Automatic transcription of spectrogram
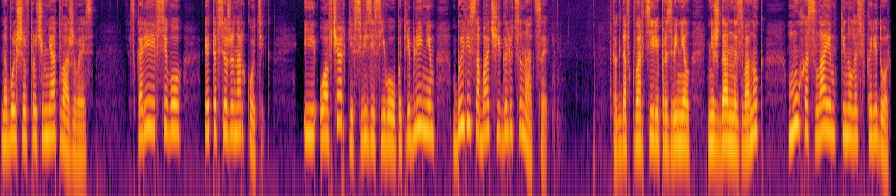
на большее, впрочем, не отваживаясь. Скорее всего, это все же наркотик. И у овчарки в связи с его употреблением были собачьи галлюцинации. Когда в квартире прозвенел нежданный звонок, муха с лаем кинулась в коридор.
